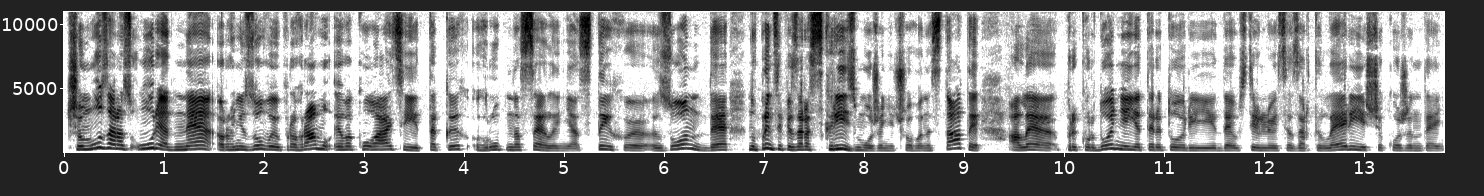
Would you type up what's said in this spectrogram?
Чому зараз уряд не організовує програму евакуації таких груп населення з тих е, зон, де ну в принципі зараз скрізь може нічого не стати, але прикордонні є території, де обстрілюється з артилерії ще кожен день.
